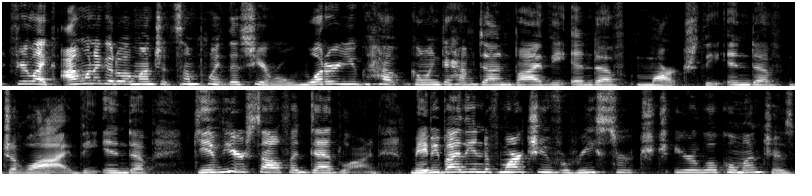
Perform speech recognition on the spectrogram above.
if you're like, I want to go to a munch at some point this year, well, what are you ha- going to have done by the end of March, the end of July, the end of? Give yourself a deadline. Maybe by the end of March, you've researched your local munches.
